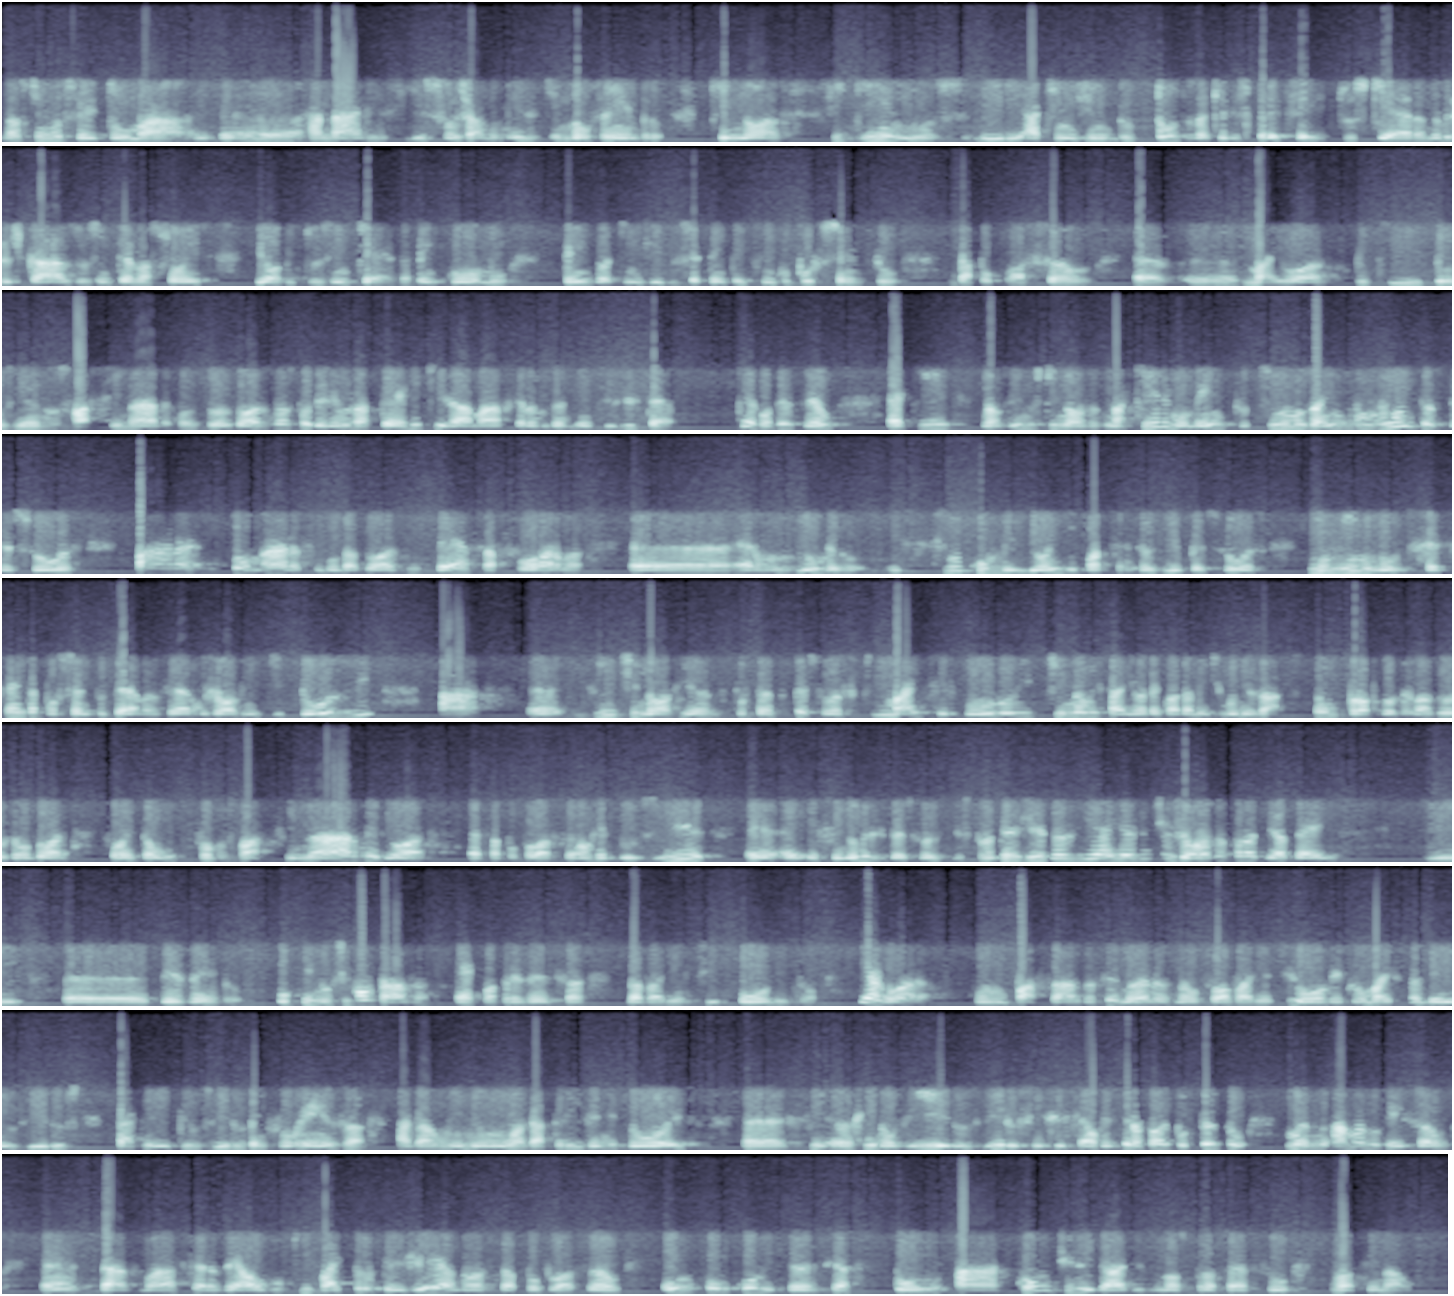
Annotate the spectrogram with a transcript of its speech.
Nós tínhamos feito uma uh, análise, isso já no mês de novembro, que nós seguimos e atingindo todos aqueles prefeitos que era número de casos, internações e óbitos em queda, bem como tendo atingido 75% da população uh, uh, maior do que 12 anos vacinada com as duas doses, nós poderíamos até retirar a máscara dos ambientes externos. O que aconteceu é que nós vimos que nós, naquele momento, tínhamos ainda muitas pessoas para tomar a segunda dose. E dessa forma eh, era um número de 5 milhões e 400 mil pessoas, no mínimo 60% delas eram jovens de 12 a eh, 29 anos, portanto pessoas que mais circulam e que não estariam adequadamente imunizadas. Então o próprio governador João Dória falou, então vamos vacinar melhor essa população, reduzir é, esse número de pessoas desprotegidas e aí a gente joga para dia 10 de é, dezembro. O que não se contava é com a presença da variante Ômicron. E agora, com o passar das semanas, não só a variante Ômicron, mas também os vírus da gripe, os vírus da influenza, H1N1, H3N2, é, rinovírus, vírus sincicial respiratório, portanto, a manutenção é, das máscaras é algo que vai proteger a nossa população em concomitância com a continuidade do nosso processo vacinal.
